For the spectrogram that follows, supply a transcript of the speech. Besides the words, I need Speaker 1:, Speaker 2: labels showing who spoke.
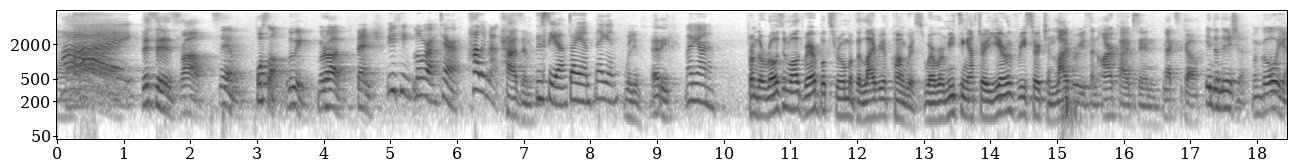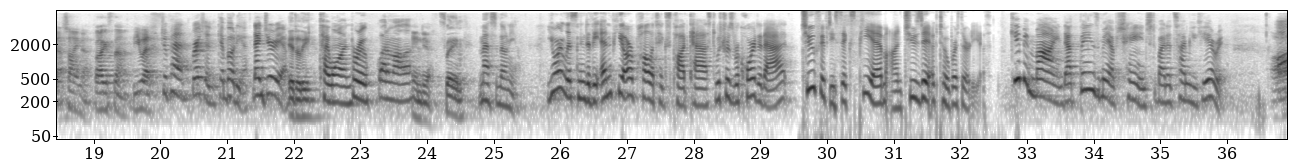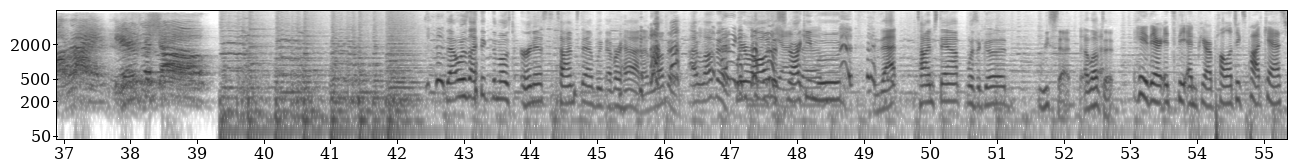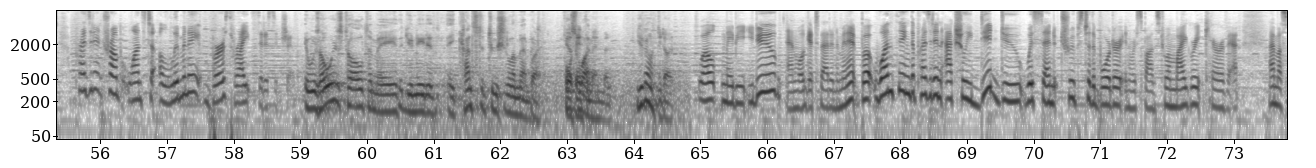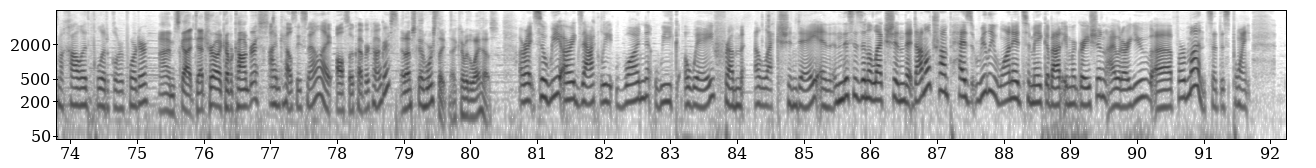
Speaker 1: Hi.
Speaker 2: This is
Speaker 3: Rob.
Speaker 4: Sam.
Speaker 3: Hossa.
Speaker 4: Louis.
Speaker 3: Murad.
Speaker 4: Bench.
Speaker 1: Yuki. Laura. Tara. Halimat.
Speaker 2: Hazim.
Speaker 5: Lucia, Diane, Megan,
Speaker 4: William.
Speaker 2: Eddie.
Speaker 1: Mariana.
Speaker 2: From the Rosenwald Rare Books Room of the Library of Congress, where we're meeting after a year of research in libraries and archives in
Speaker 3: Mexico.
Speaker 4: Indonesia.
Speaker 3: Mongolia.
Speaker 4: China. Pakistan.
Speaker 3: The U.S.
Speaker 1: Japan. Britain. Cambodia. Nigeria.
Speaker 2: Italy,
Speaker 5: Taiwan, Peru, Guatemala.
Speaker 4: India.
Speaker 2: Spain.
Speaker 1: Macedonia.
Speaker 5: You're listening to the NPR Politics podcast, which was recorded at
Speaker 6: 2:56 p.m. on Tuesday, October 30th.
Speaker 1: Keep in mind that things may have changed by the time you hear it. All right, here's the show.
Speaker 7: That was, I think, the most earnest timestamp we've ever had. I love it. I love it. we were all in a snarky mood. That timestamp was a good reset. I loved it.
Speaker 6: Hey there, it's the NPR Politics podcast. President Trump wants to eliminate birthright citizenship.
Speaker 8: It was always told to me that you needed a constitutional amendment. Guess what?
Speaker 4: Amendment.
Speaker 8: You don't.
Speaker 4: You don't.
Speaker 6: Well, maybe you do, and we'll get to that in a minute. But one thing the president actually did do was send troops to the border in response to a migrant caravan. I'm Asma Khalid, political reporter.
Speaker 7: I'm Scott Detrow. I cover Congress.
Speaker 9: I'm Kelsey Snell. I also cover Congress.
Speaker 10: And I'm Scott Horsley. I cover the White House.
Speaker 6: All right, so we are exactly one week away from Election Day, and, and this is an election that Donald Trump has really wanted to make about immigration, I would argue, uh, for months at this point.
